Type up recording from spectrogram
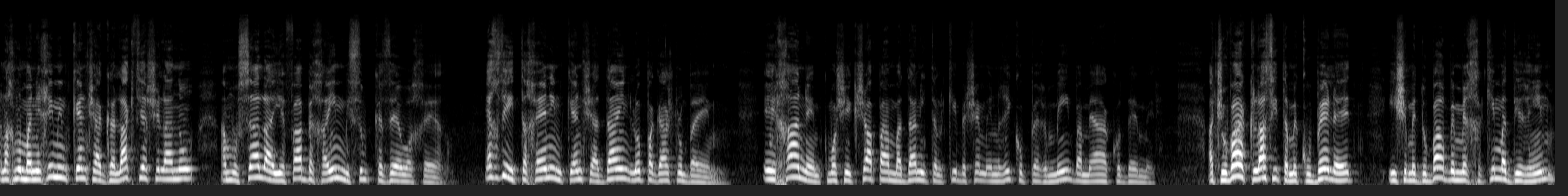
אנחנו מניחים אם כן שהגלקסיה שלנו עמוסה לעייפה בחיים מסוג כזה או אחר. איך זה ייתכן אם כן שעדיין לא פגשנו בהם? היכן הם, כמו שהקשה פעם מדען איטלקי בשם אנריקו פרמי במאה הקודמת? התשובה הקלאסית המקובלת היא שמדובר במרחקים אדירים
